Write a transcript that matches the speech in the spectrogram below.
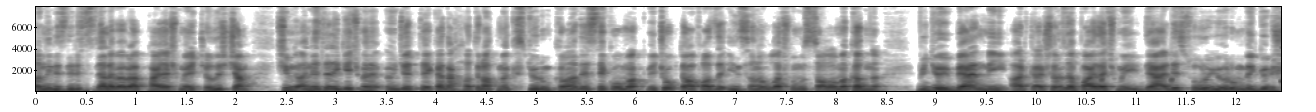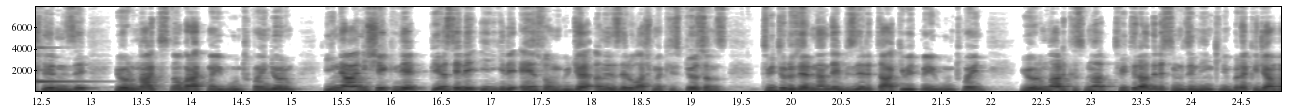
analizleri sizlerle beraber paylaşmaya çalışacağım. Şimdi analizlere geçmeden önce tekrardan hatırlatmak istiyorum. Kanala destek olmak ve çok daha fazla insana ulaşmamızı sağlamak adına videoyu beğenmeyi, arkadaşlarınızla paylaşmayı, değerli soru, yorum ve görüşlerinizi yorumlar kısmına bırakmayı unutmayın diyorum. Yine aynı şekilde piyasa ile ilgili en son güncel analizlere ulaşmak istiyorsanız Twitter üzerinden de bizleri takip etmeyi unutmayın. Yorumlar kısmına Twitter adresimizin linkini bırakacağım.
